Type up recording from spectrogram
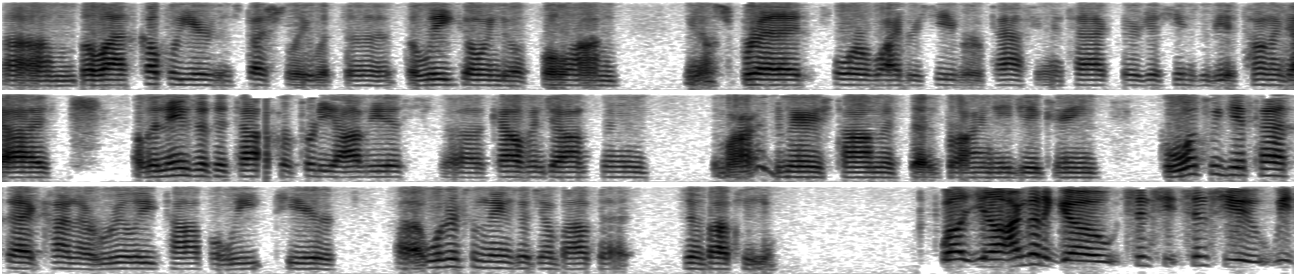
Um, the last couple years, especially with the the league going to a full-on, you know, spread for wide receiver passing attack, there just seems to be a ton of guys. Uh, the names at the top are pretty obvious: uh, Calvin Johnson, Demar- Demaryius Thomas, Dez Bryant, AJ Green. But once we get past that kind of really top elite tier, uh, what are some names that jump out that jump out to you? Well, you know, I'm going to go since you, since you we've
